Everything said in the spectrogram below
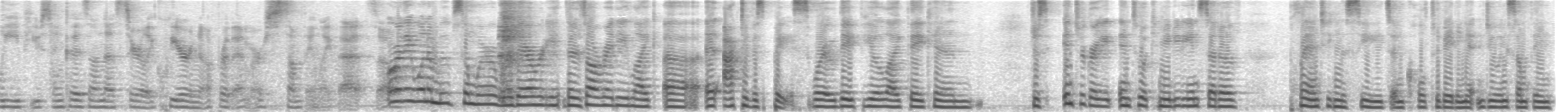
leave Houston because it's not necessarily queer enough for them or something like that. So Or they want to move somewhere where they already there's already like a, an activist base where they feel like they can just integrate into a community instead of planting the seeds and cultivating it and doing something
